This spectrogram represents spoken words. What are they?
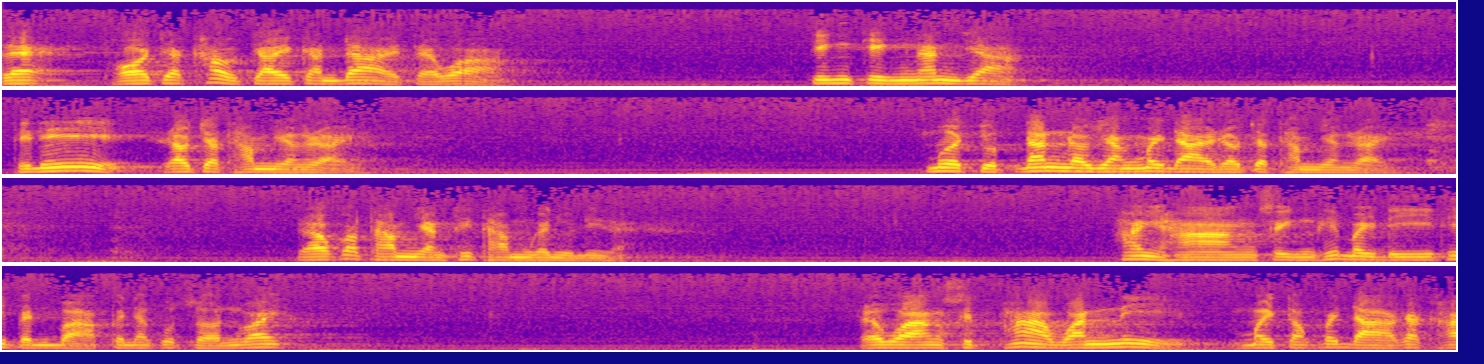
และพอจะเข้าใจกันได้ แต่ว่าจริง ๆ นั้นยาก ทีนี้เราจะทำอย่างไร เมื่อจุดนั้นเรายังไม่ได้เราจะทำอย่างไร เราก็ทำอย่างที่ทำกันอยู่นี่แหละให้ห่างสิ่งที่ไม่ดีที่เป็นบาปเป็นอกุศลไว้ ระหว่างสิบห้าวันนี่ไม่ต้องไปด่ากับใคร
